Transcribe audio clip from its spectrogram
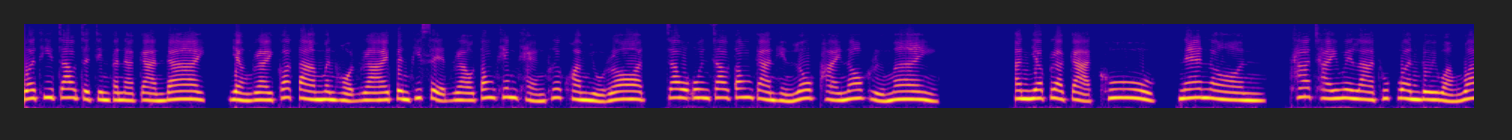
ว่าที่เจ้าจะจินตนาการได้ อย่างไรก็ตามมันโหดร้ายเป็นพิเศษเราต้องเข้มแข็งเพื่อความอยู่รอด เจ้าอ้วนเจ้าต้องการเห็นโลกภายนอกหรือไม่ อัญญประกาศคู่ แน่นอนข้าใช้เวลาทุกวันโดยหวังว่า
